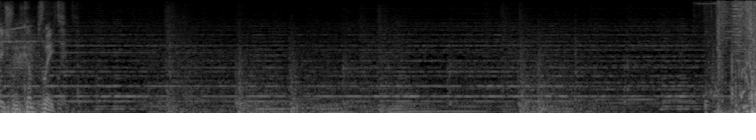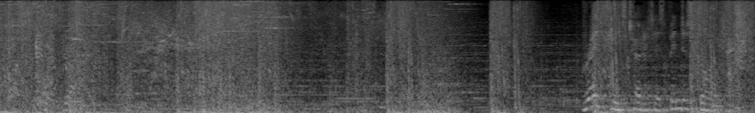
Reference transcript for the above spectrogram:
Transformation complete. Red Team's turret has been destroyed.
